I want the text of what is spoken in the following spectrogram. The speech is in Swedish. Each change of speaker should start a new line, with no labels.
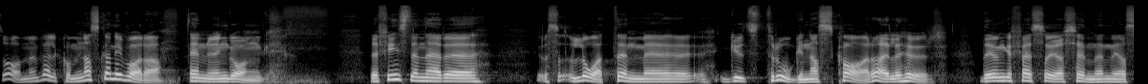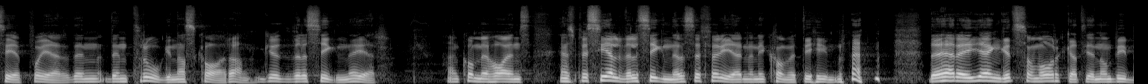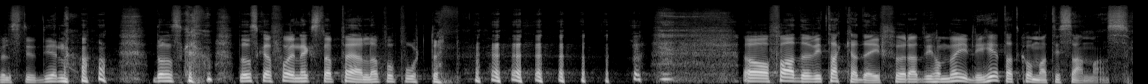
Så, men välkomna ska ni vara ännu en gång. Det finns den här eh, låten med Guds trogna skara, eller hur? Det är ungefär så jag känner när jag ser på er, den, den trogna skaran. Gud välsigne er. Han kommer ha en, en speciell välsignelse för er när ni kommer till himlen. Det här är gänget som har orkat genom bibelstudierna. De ska, de ska få en extra pärla på porten. Ja, Fader, vi tackar dig för att vi har möjlighet att komma tillsammans.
